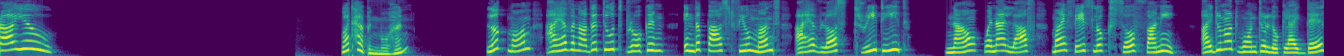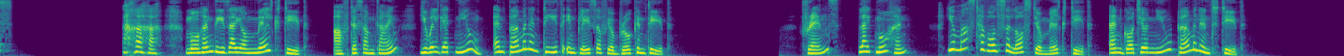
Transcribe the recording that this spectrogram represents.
where are you? What happened, Mohan? Look, Mom, I have another tooth broken. In the past few months, I have lost three teeth. Now, when I laugh, my face looks so funny. I do not want to look like this. Mohan, these are your milk teeth. After some time, you will get new and permanent teeth in place of your broken teeth. Friends, like Mohan, you must have also lost your milk teeth and got your new permanent teeth.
